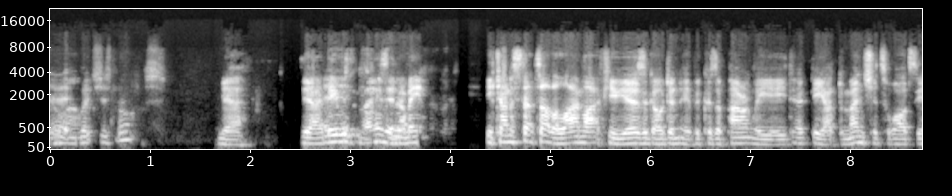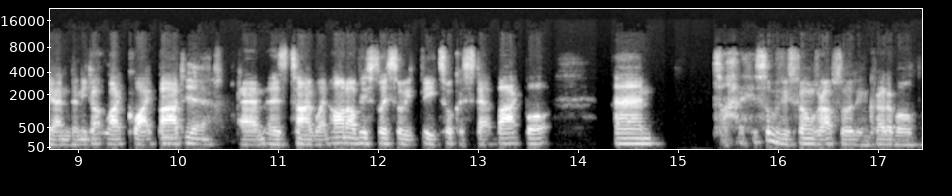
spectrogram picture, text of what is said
yeah, well. which is nuts. yeah, yeah. He was amazing. I mean, he kind of stepped out of the limelight a few years ago, didn't he? Because apparently he he had dementia towards the end, and he got like quite bad Yeah, um, as time went on, obviously. So he, he took a step back, but um, some of his films are absolutely incredible.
